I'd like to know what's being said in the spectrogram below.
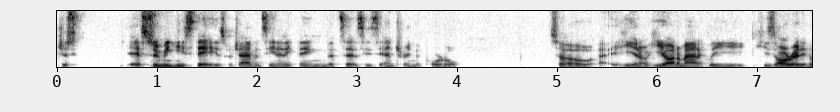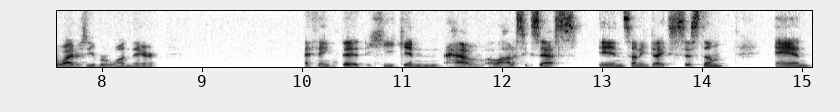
Just assuming he stays, which I haven't seen anything that says he's entering the portal. So he, you know, he automatically he's already the wide receiver one there. I think that he can have a lot of success in Sonny Dykes' system, and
